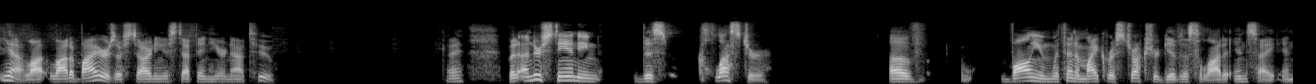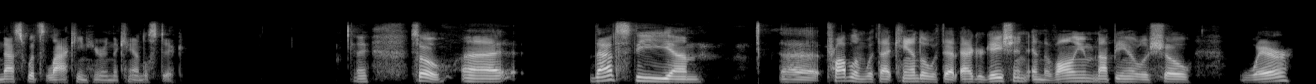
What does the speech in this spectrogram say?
yeah, a lot, a lot of buyers are starting to step in here now too. Okay, but understanding this cluster of volume within a microstructure gives us a lot of insight, and that's what's lacking here in the candlestick. Okay, so uh, that's the um, uh, problem with that candle, with that aggregation and the volume, not being able to show where,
